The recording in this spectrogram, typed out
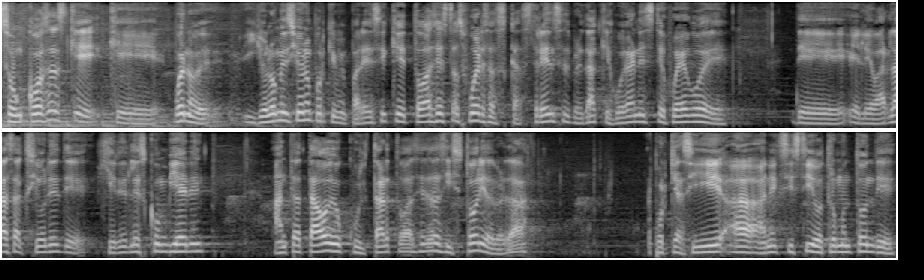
Son cosas que, bueno, y yo lo menciono porque me parece que todas estas fuerzas castrenses, ¿verdad?, que juegan este juego de, elevar las acciones de quienes les convienen, han tratado de ocultar todas esas historias, ¿verdad? Porque así han existido otro montón de,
